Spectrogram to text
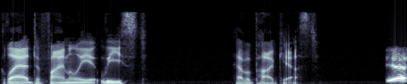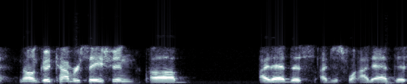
glad to finally at least have a podcast. Yeah, no, good conversation. Uh, I'd add this. I just want. I'd add this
